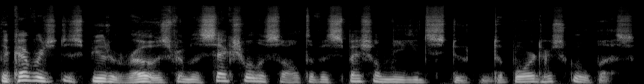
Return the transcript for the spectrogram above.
The coverage dispute arose from the sexual assault of a special needs student aboard her school bus.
